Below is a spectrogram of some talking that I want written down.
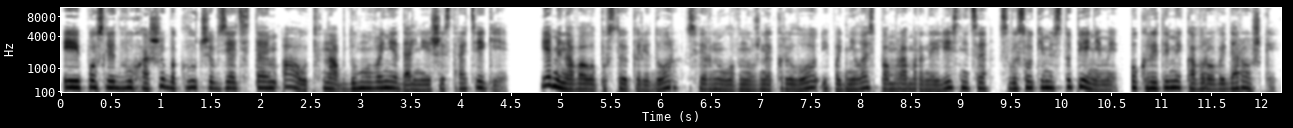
И после двух ошибок лучше взять тайм-аут на обдумывание дальнейшей стратегии. Я миновала пустой коридор, свернула в нужное крыло и поднялась по мраморной лестнице с высокими ступенями, укрытыми ковровой дорожкой.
